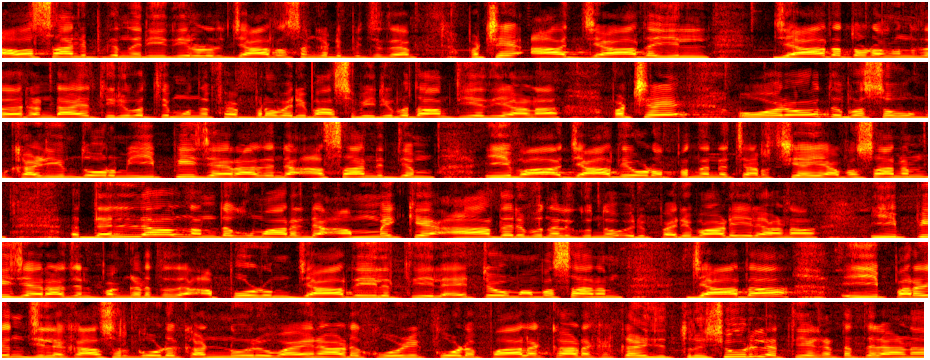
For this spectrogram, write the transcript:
അവസാനിപ്പിക്കുന്ന രീതിയിലുള്ളൊരു ജാഥ സംഘടിപ്പിച്ചത്. പക്ഷേ ആ ജാഥയിൽ ജാഥ തുടങ്ങുന്നത് രണ്ടായിരത്തി ഇരുപത്തി മൂന്ന് ഫെബ്രുവരി മാസം ഇരുപതാം തീയതിയാണ്. പക്ഷേ ഓരോ ദിവസവും കഴിയും തോറും ഇ പി ജയരാജന്റെ അസാന്നിധ്യം ഈ വാ ജാഥയോടൊപ്പം തന്നെ ചർച്ചയായി. അവസാനം ദല്ലാൽ നന്ദകുമാറിന്റെ അമ്മയ്ക്ക് ആദരവ് നൽകുന്ന ഒരു പരിപാടിയിലാണ് ഇ പി ജയരാജൻ പങ്കെടുത്തത്. അപ്പോഴും ജാഥയിലെത്തിയില്ല. ഏറ്റവും അവസാനം ജാഥ ഈ പറയുന്ന ജില്ല കാസർഗോഡ് കണ്ണൂർ വയനാട് കോഴിക്കോട് പാലക്കാടൊക്കെ കഴിഞ്ഞ് തൃശ്ശൂരിലെത്തിയ ഘട്ടത്തിലാണ്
